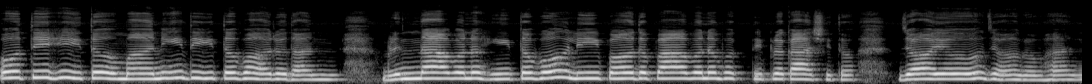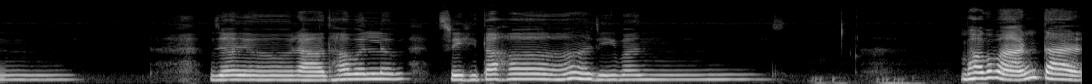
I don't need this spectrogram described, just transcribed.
অতি হিত মানি দিত বরদান। বৃন্দাবন হিত বলি পদ পাবন ভক্তি প্রকাশিত। জয় জগভান। জয় রাধা বল্লভ শ্রীহিতা হরিবংশ ভগবান তার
